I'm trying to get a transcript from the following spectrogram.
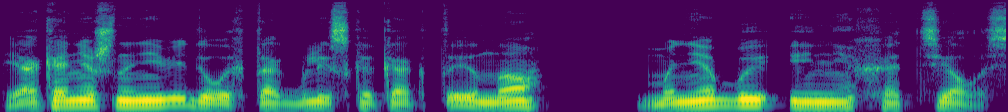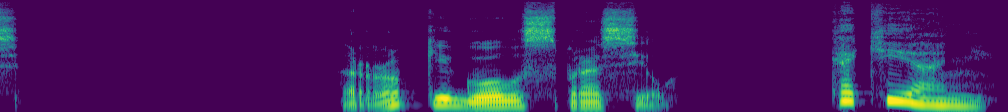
Я, конечно, не видел их так близко, как ты, но мне бы и не хотелось». Робкий голос спросил. «Какие они?»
